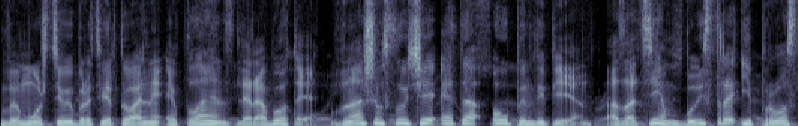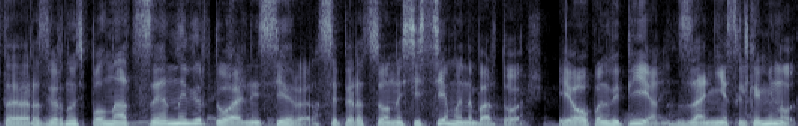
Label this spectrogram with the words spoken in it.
Вы можете выбрать виртуальный appliance для работы. В нашем случае это OpenVPN, а затем быстро и просто развернуть полноценный виртуальный сервер с операционной системой на борту и OpenVPN за несколько минут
